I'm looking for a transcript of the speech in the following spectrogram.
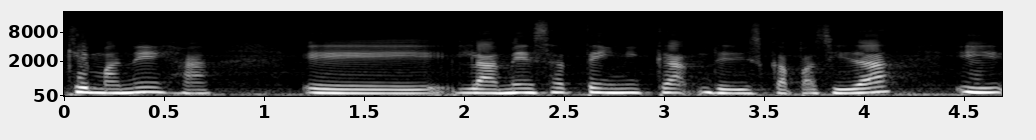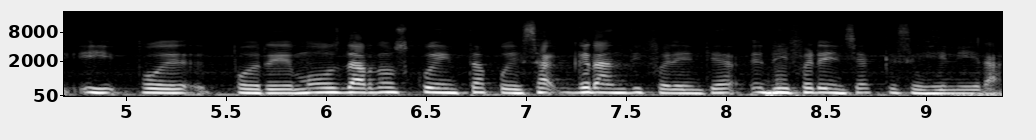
que maneja eh, la mesa técnica de discapacidad y, podremos darnos cuenta pues esa gran diferencia, diferencia que se genera.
